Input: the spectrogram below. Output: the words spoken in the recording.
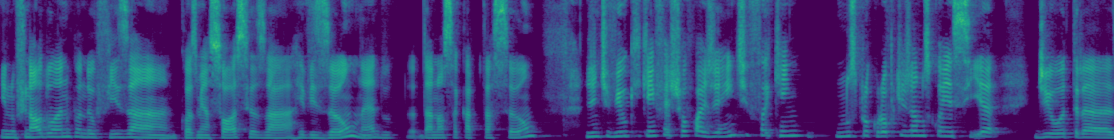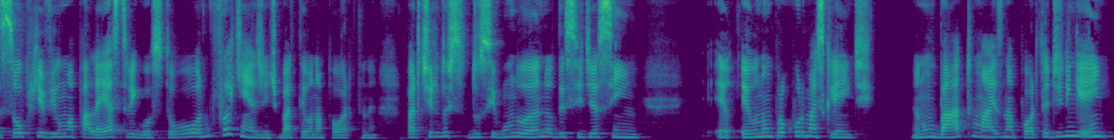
e no final do ano, quando eu fiz a, com as minhas sócias a revisão né, do, da nossa captação, a gente viu que quem fechou com a gente foi quem nos procurou porque já nos conhecia de outras, ou porque viu uma palestra e gostou. Não foi quem a gente bateu na porta, né? A partir do, do segundo ano, eu decidi assim: eu, eu não procuro mais cliente. Eu não bato mais na porta de ninguém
